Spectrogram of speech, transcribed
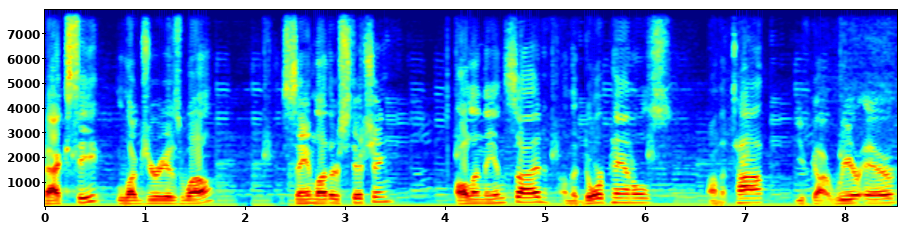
Back seat, luxury as well. Same leather stitching, all in the inside, on the door panels, on the top. You've got rear air,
